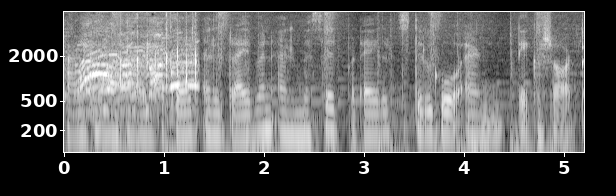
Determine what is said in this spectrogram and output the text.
has my heart because i'll drive in i'll miss it but i'll still go and take a shot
